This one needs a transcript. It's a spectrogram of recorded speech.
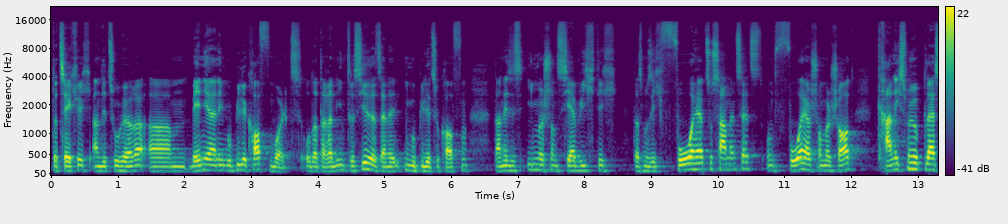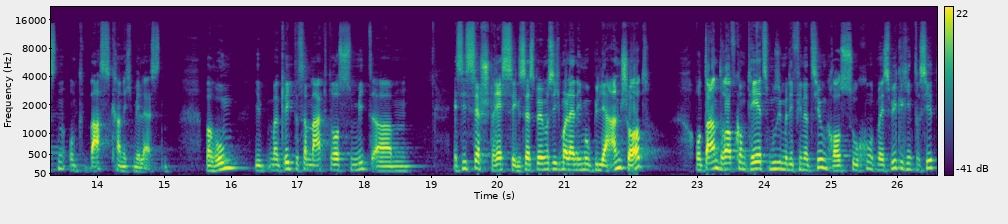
tatsächlich an die Zuhörer, ähm, wenn ihr eine Immobilie kaufen wollt oder daran interessiert seid, eine Immobilie zu kaufen, dann ist es immer schon sehr wichtig, dass man sich vorher zusammensetzt und vorher schon mal schaut, kann ich es mir überhaupt leisten und was kann ich mir leisten. Warum? Man kriegt das am Markt draußen mit. Ähm, es ist sehr stressig. Das heißt, wenn man sich mal eine Immobilie anschaut, und dann drauf kommt, hey, jetzt muss ich mir die Finanzierung raussuchen und man ist wirklich interessiert,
